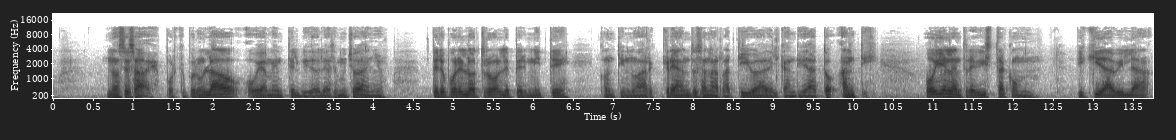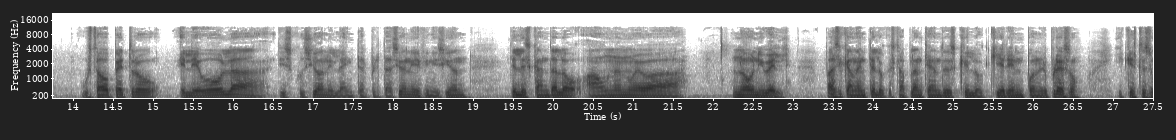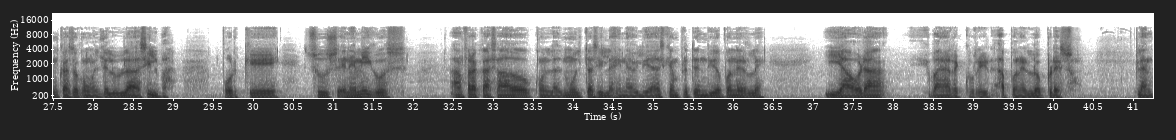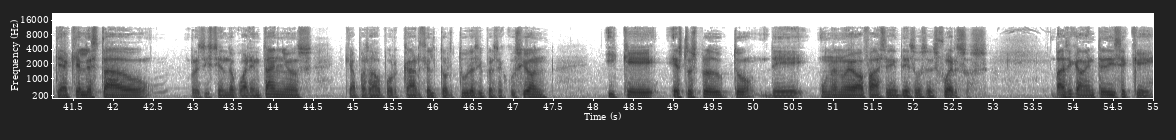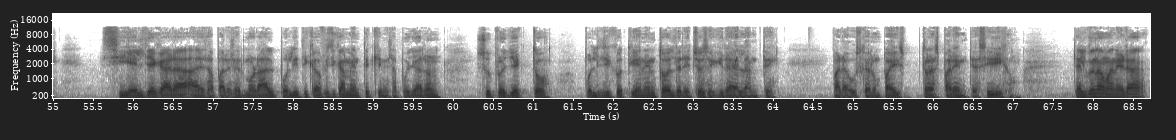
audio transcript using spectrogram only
No se sabe, porque por un lado, obviamente el video le hace mucho daño, pero por el otro le permite continuar creando esa narrativa del candidato anti. Hoy en la entrevista con Vicky Dávila, Gustavo Petro elevó la discusión y la interpretación y definición del escándalo a una nueva, un nuevo nivel. Básicamente lo que está planteando es que lo quieren poner preso y que este es un caso como el de Lula da Silva, porque sus enemigos han fracasado con las multas y las inhabilidades que han pretendido ponerle y ahora van a recurrir a ponerlo preso. Plantea que el Estado, resistiendo 40 años, que ha pasado por cárcel, torturas y persecución, y que esto es producto de una nueva fase de esos esfuerzos básicamente dice que si él llegara a desaparecer moral, política o físicamente, quienes apoyaron su proyecto político tienen todo el derecho de seguir adelante para buscar un país transparente, así dijo. De alguna manera,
